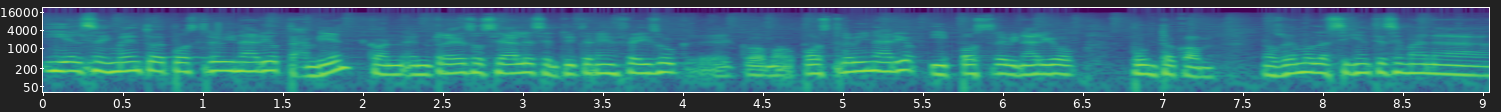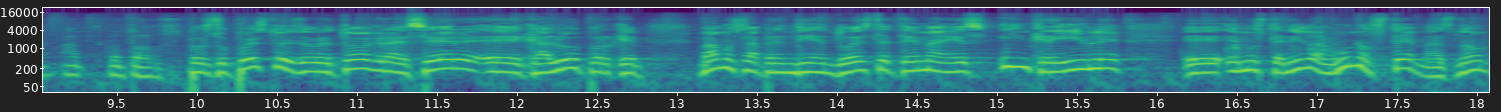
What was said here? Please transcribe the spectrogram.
y el segmento de Postre Binario también con, en redes sociales, en Twitter y en Facebook eh, como Postre Binario y Postre Binario nos vemos la siguiente semana ah, con todos. Por supuesto, y sobre todo agradecer, eh, Calú, porque vamos aprendiendo. Este tema es increíble. Eh, hemos tenido algunos temas, ¿no?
